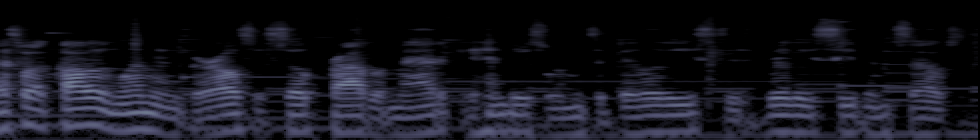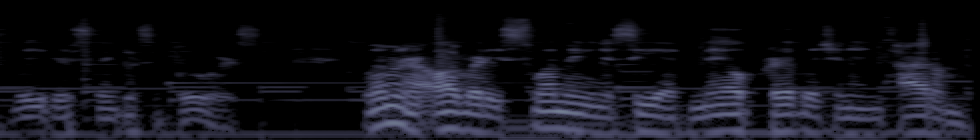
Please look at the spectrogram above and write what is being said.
That's why calling women girls is so problematic. It hinders women's abilities to really see themselves as leaders, thinkers, and doers. Women are already swimming in a sea of male privilege and entitlement.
